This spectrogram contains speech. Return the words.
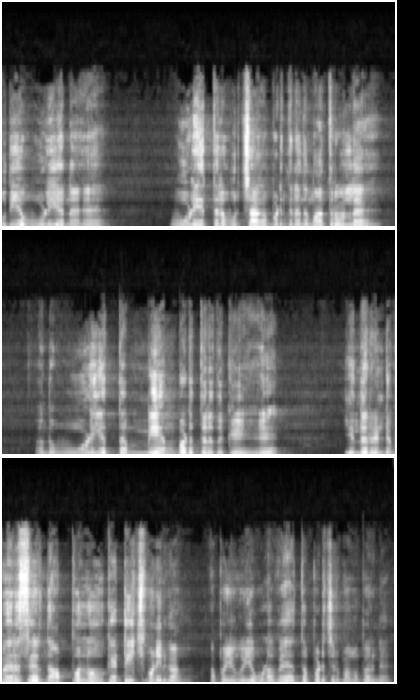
புதிய ஊழியனை ஊழியத்தில் உற்சாகப்படுத்தினது மாத்திரம் இல்லை அந்த ஊழியத்தை மேம்படுத்துறதுக்கு இந்த ரெண்டு பேரும் சேர்ந்து அப்பல்லோவுக்கே டீச் பண்ணியிருக்காங்க அப்போ இவங்க எவ்வளோ வேதத்தை படிச்சிருப்பாங்க பாருங்கள்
